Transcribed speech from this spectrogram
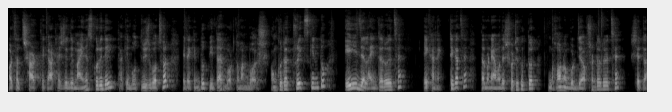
অর্থাৎ ষাট থেকে আঠাশ যদি মাইনাস করে দেই, থাকে বত্রিশ বছর, এটা কিন্তু পিতার বর্তমান বয়স। অঙ্কটা ট্রিক্স কিন্তু এই যে লাইনটা রয়েছে, এখানে, ঠিক আছে? তার মানে আমাদের সঠিক উত্তর, ঘ নম্বর যে অপশনটা রয়েছে, সেটা।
